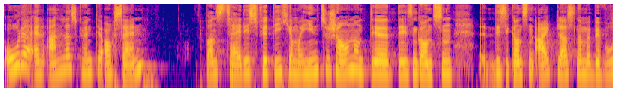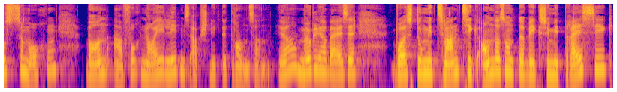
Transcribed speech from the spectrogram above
Oder ein Anlass könnte auch sein, wenn es Zeit ist für dich einmal hinzuschauen und dir diesen ganzen, äh, diese ganzen Altlasten einmal bewusst zu machen, wann einfach neue Lebensabschnitte dran sind. Ja, möglicherweise warst du mit 20 anders unterwegs wie mit 30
